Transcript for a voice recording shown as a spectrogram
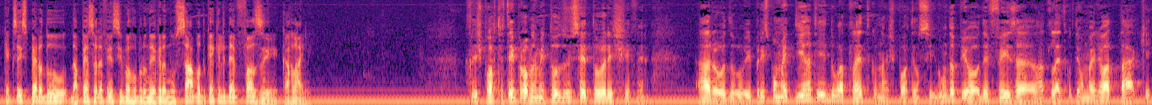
O que, é que você espera do, da peça defensiva rubro-negra no sábado? O que é que ele deve fazer, Carline? O esporte tem problema em todos os setores, Haroldo, e principalmente diante do Atlético. Né? O esporte tem a segunda pior defesa, o Atlético tem o melhor ataque.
